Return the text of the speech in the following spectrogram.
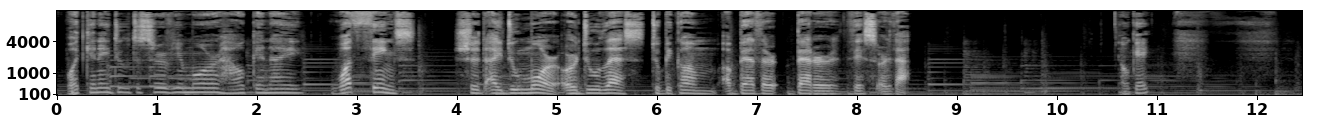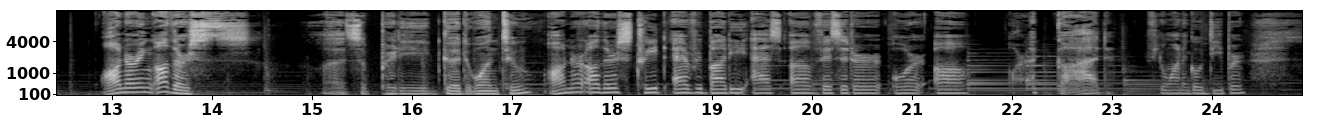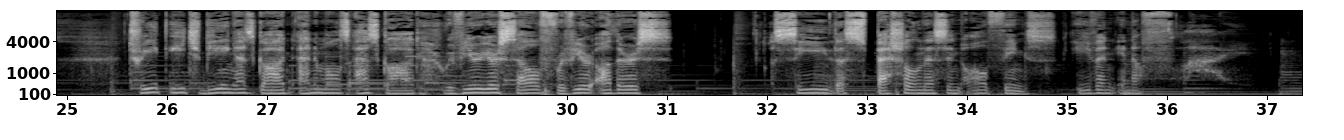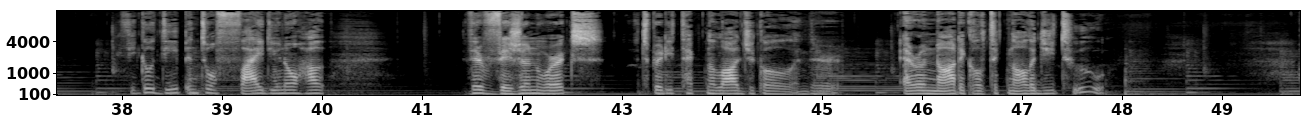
what can I do to serve you more? How can I? What things should I do more or do less to become a better, better this or that? Okay? Honoring others. That's a pretty good one too. Honor others, treat everybody as a visitor or a or a god if you want to go deeper. Treat each being as God, animals as God. Revere yourself, revere others. See the specialness in all things, even in a fly. If you go deep into a fly, do you know how their vision works. It's pretty technological and their aeronautical technology too.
